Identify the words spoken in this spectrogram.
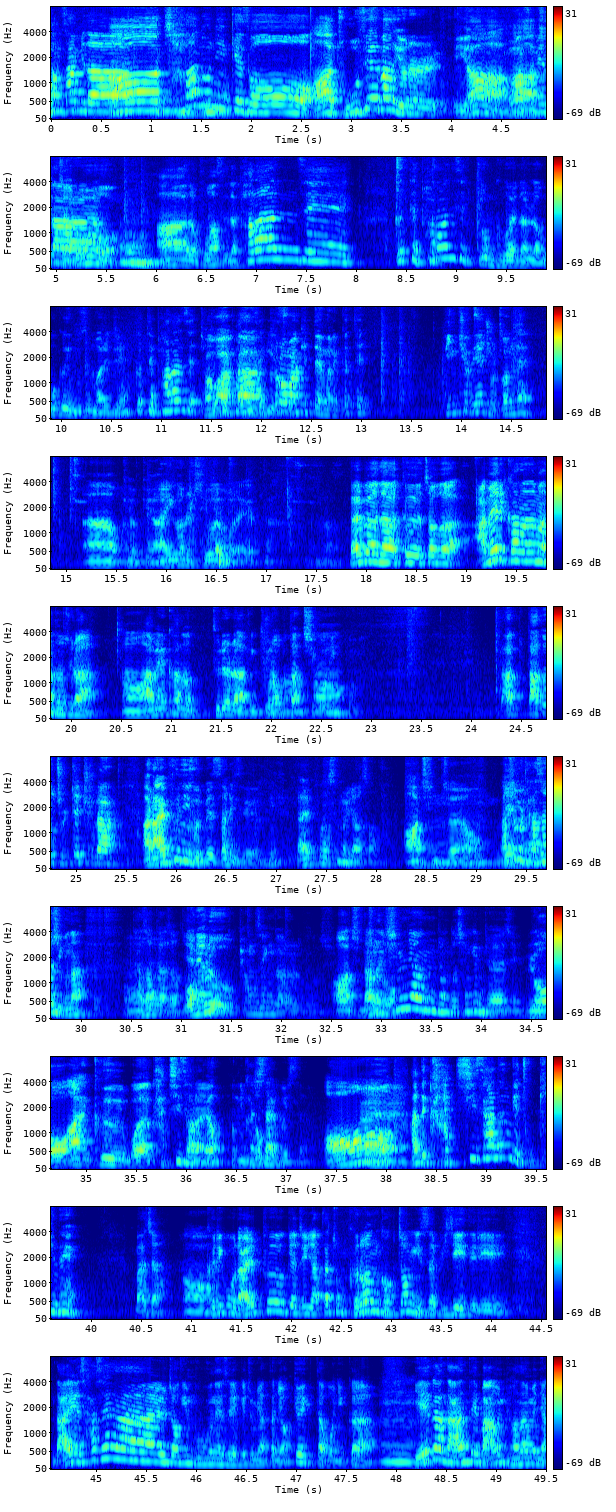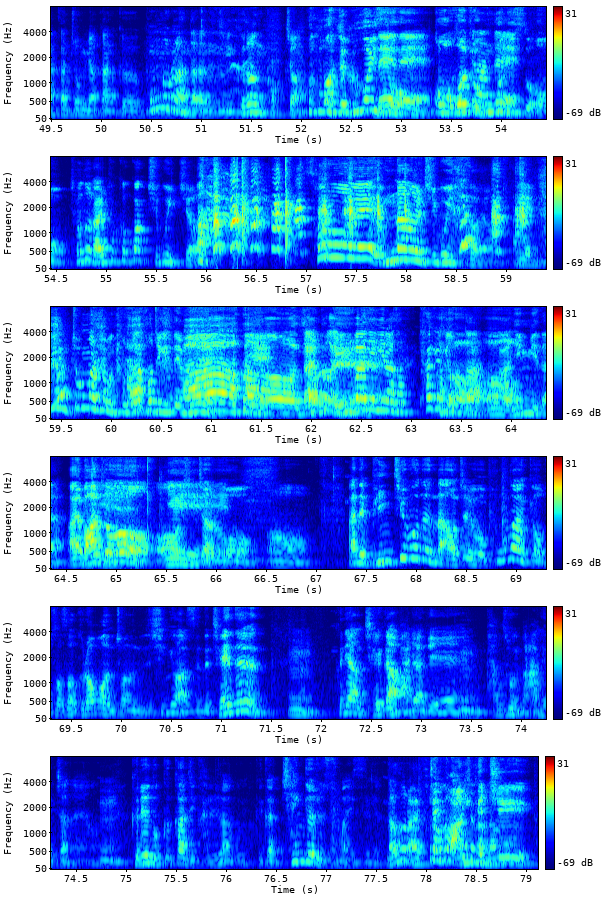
감사합니다. 아 찬우님께서 아 조세방 열을 야 고맙습니다. 아, 진짜로 아 저 고맙습니다. 파란색 끝에 파란색 좀 그거 해달라고 그게 무슨 말이지? 끝에 파란색 저거 끝에 아까. 크로마키 때문에 끝에 빙큐브 해줄 건데. 아 오케이 오케이 아 이거를 지워버려야겠다. 날보야 나 그 저거 아메리카노 하나만 더 주라. 어 아메리카노 드려라 빙투. 부럽다 어. 있고. 나 나도 줄 때 주라. 아 라이프님은 몇 살이세요? 형님? 라이프가 스물여섯. 아 진짜요? 음, 나 얘- 스물다섯이구나. 어. 다섯 다섯. 얘네도 평생 갈 거지. 아 진짜로? 나는 10년 정도 책임져야지. 요 아그 뭐야 같이 살아요? 형님도? 같이 살고 있어요. 어. 네. 아 근데 같이 사는 게 좋긴 해. 맞아. 어. 그리고 랄프가 지금 약간 좀 그런 걱정이 있어요. BJ들이 나의 사생활적인 부분에서 이렇게 좀 약간 엮여 있다 보니까 음. 얘가 나한테 마음이 변하면 약간 좀 약간 그 폭로를 한다라든지 그런 걱정. 맞아 그거 있어. 네네. 좀어 맞아 한데 그거 있어. 어. 저도 랄프 거꽉 쥐고 있죠. 서로의 음란을 쥐고 있어요. 예, 힘 좀만 주면 둘 다 터지기 때문에 아, 예, 어, 랄프가 잘하네. 일반인이라서 타격이 없다. 어, 어. 아닙니다. 아니 맞아. 예. 어 예, 예, 진짜로. 예. 어. 아 근데 빙튜브는 나 어차피 뭐 폭로할 게 없어서 그런 건 저는 신경 안 쓰는데 쟤는 음, 그냥 제가 만약에 음. 방송이 망했잖아요. 음. 그래도 끝까지 가려고요. 그러니까 챙겨줄 수만 있으면. 나도 랄프 쟤가 아니겠지.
